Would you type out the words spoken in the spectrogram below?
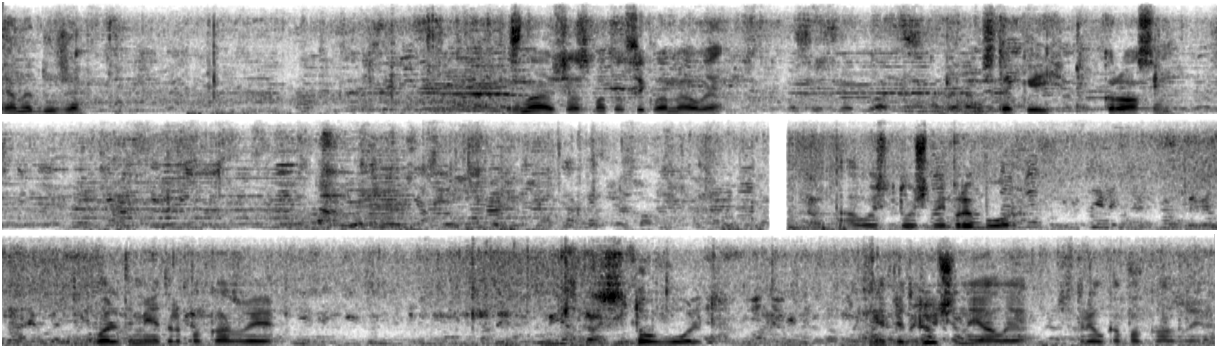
Я не дуже знаю зараз з мотоциклами, але ось такий красень. А ось точний прибор. Вольтметр показує 100 вольт. Не підключений, але стрілка показує.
